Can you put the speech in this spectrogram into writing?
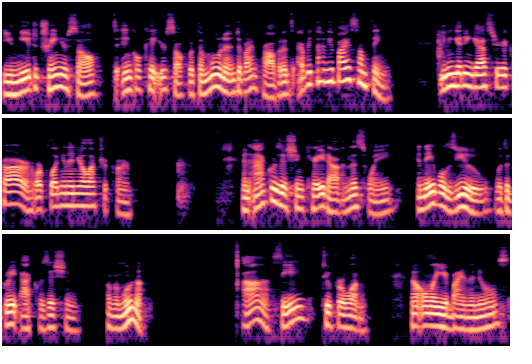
You need to train yourself to inculcate yourself with Amuna and divine providence every time you buy something, even getting gas for your car or plugging in your electric car. An acquisition carried out in this way enables you with a great acquisition of Amuna. Ah, see? Two for one. Not only are you buying the noodles,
